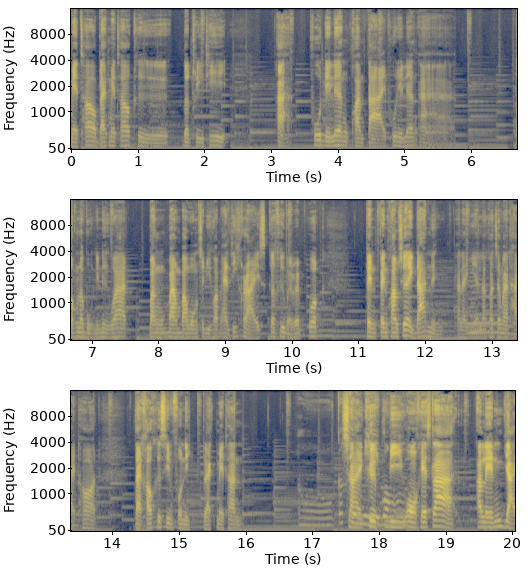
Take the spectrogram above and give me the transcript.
Metal Black Metal คือดนตรีที่อะพูดในเรื่องความตาย พูดในเรื่องอ่าต้องระบุนิดนึงว่าบางบางบางวงจะมีความแอนตี้คริสก็คือเหมือนเป็นพวก เป็นเป็นความเชื่ออีกด้านหนึ่งอะไรเงี้ยแล้วก็จะมาถ่ายทอด แต่เขาคือ symphonic black metalใช่คือมีออเคสตราอเลนใหญ่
